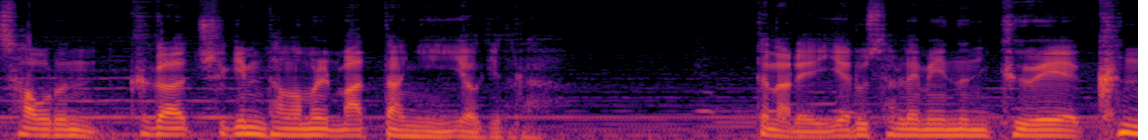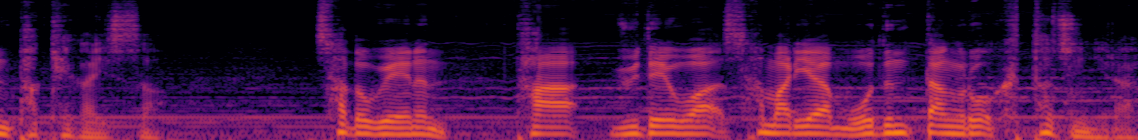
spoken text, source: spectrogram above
사울은 그가 죽임 당함을 마땅히 여기더라. 그날에 예루살렘에 있는 교회에 큰 박해가 있어 사도 외에는 다 유대와 사마리아 모든 땅으로 흩어지니라.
